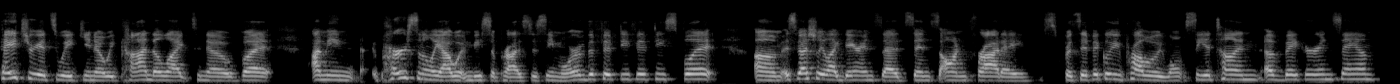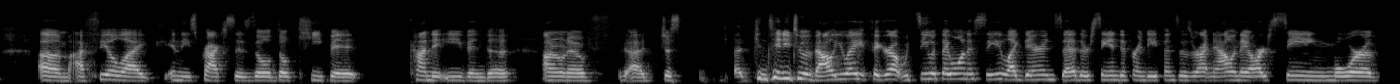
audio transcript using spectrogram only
Patriots week, you know, we kind of like to know. But I mean, personally, I wouldn't be surprised to see more of the 50 50 split um, especially like Darren said, since on Friday specifically, you probably won't see a ton of Baker and Sam. Um, I feel like in these practices they'll they'll keep it kind of even to I don't know if uh, just continue to evaluate, figure out, see what they want to see. Like Darren said, they're seeing different defenses right now, and they are seeing more of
